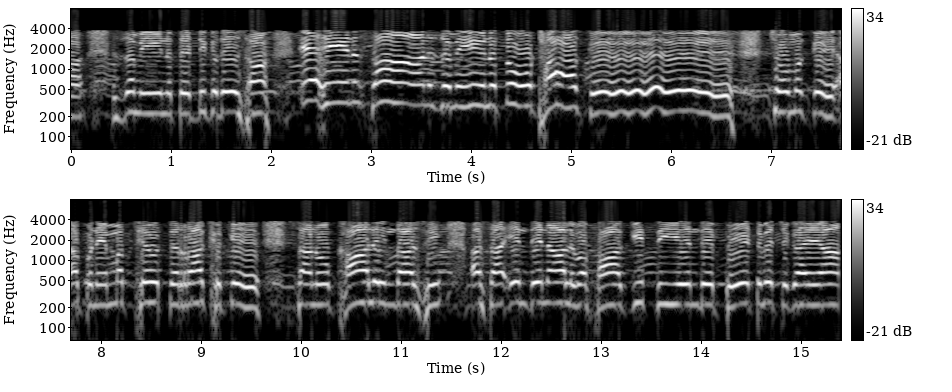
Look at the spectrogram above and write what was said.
زمین تے ڈگ دے سا۔ یہی انسان زمین تو اٹھا کے چم کے اپنے متھے اتر رکھ کے سانو کھا لیندا سی۔ اسا اندے نال وفا کیتی، اندے پیٹ وچ گیا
